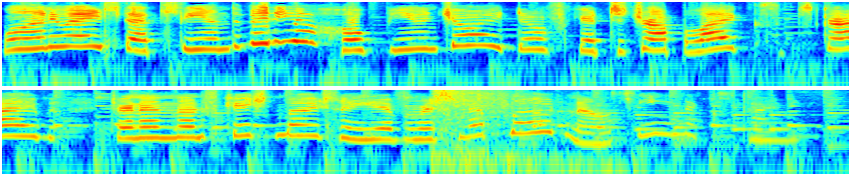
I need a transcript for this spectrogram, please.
Well, anyways, that's the end of the video. Hope you enjoyed. Don't forget to drop a like, subscribe, turn on the notification bell so you never miss an upload, and I'll see you next time.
